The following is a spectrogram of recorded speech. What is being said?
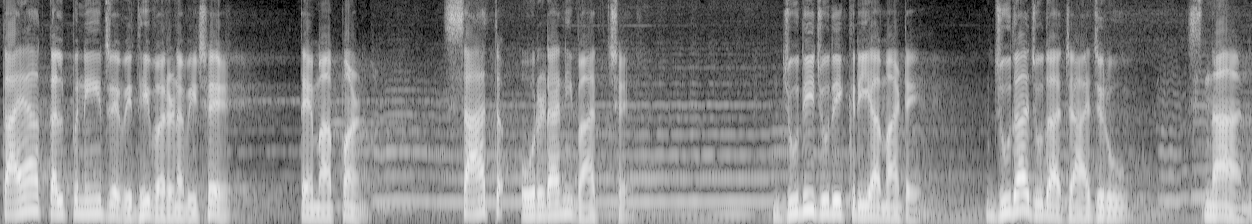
કાયાકલ્પની જે વિધિ વર્ણવી છે, તેમાં પણ સાત ઓરડાની વાત છે. જુદી જુદી ક્રિયા માટે જુદા જુદા જાજરૂ, સ્નાન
